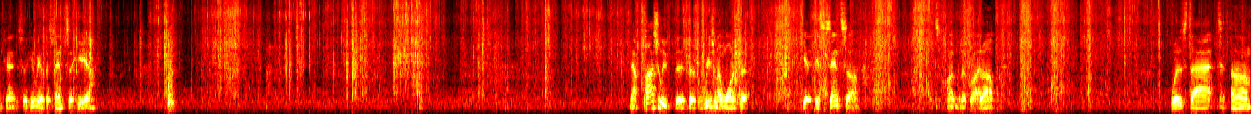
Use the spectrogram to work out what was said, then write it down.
Okay, so here we have the sensor here. Now, partially the, the reason I wanted to get this sensor, let's open it right up, was that um,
